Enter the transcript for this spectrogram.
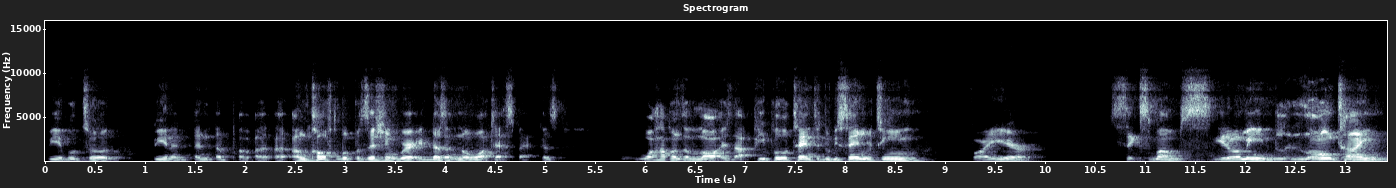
be able to be in an uncomfortable position where it doesn't know what to expect. Because what happens a lot is that people tend to do the same routine for a year six months, you know what I mean, long time,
